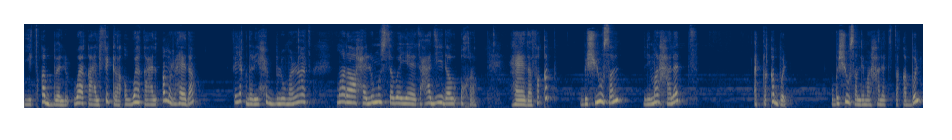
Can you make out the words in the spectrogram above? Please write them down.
يتقبل واقع الفكرة أو واقع الأمر هذا فيقدر يحب له مرات مراحل ومستويات عديدة وأخرى. هذا فقط باش يوصل لمرحلة التقبل. وباش يوصل لمرحلة التقبل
